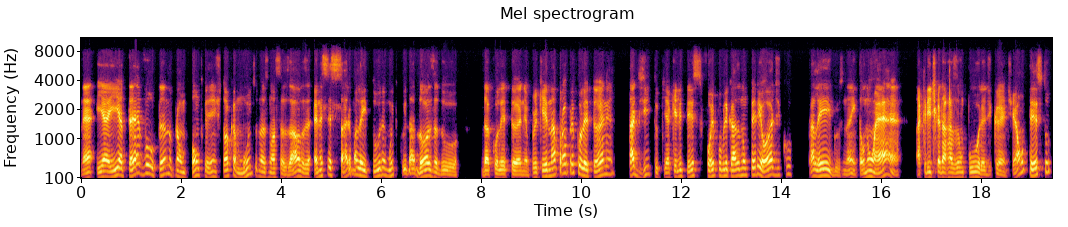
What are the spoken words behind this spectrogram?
Né? E aí, até voltando para um ponto que a gente toca muito nas nossas aulas, é necessário uma leitura muito cuidadosa do, da coletânea, porque na própria coletânea está dito que aquele texto foi publicado num periódico para leigos, né? Então não é a crítica da razão pura de Kant, é um texto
